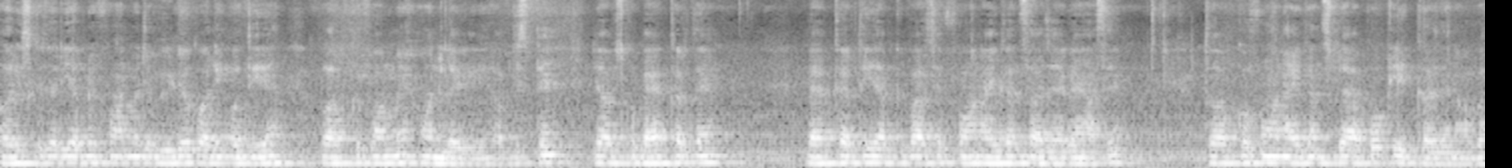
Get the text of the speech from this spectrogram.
और इसके ज़रिए अपने फ़ोन में जो वीडियो कॉलिंग होती है वो आपके फ़ोन में होने लगेगी. आप देखते हैं, जब आप इसको बैक करते हैं बैक करते ही आपके पास एक फ़ोन आइकन्स आ जाएगा यहाँ से। तो आपको फ़ोन आइकन्स पे आपको क्लिक कर देना होगा।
